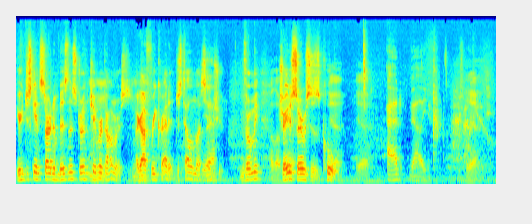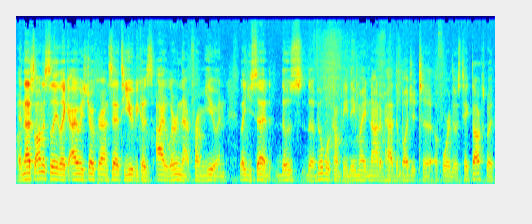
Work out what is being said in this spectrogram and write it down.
you're just getting started in business, join the Chamber of mm-hmm. Commerce. I mm-hmm. got free credit. Just tell them I sent Yeah. you. You feel me? I love Trade that. services is cool. Yeah. Yeah. Add value. Yeah. And that's honestly like I always joke around and say that to you because I learned that from you. And like you said, those the billboard company they might not have had the budget to afford those TikToks, but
